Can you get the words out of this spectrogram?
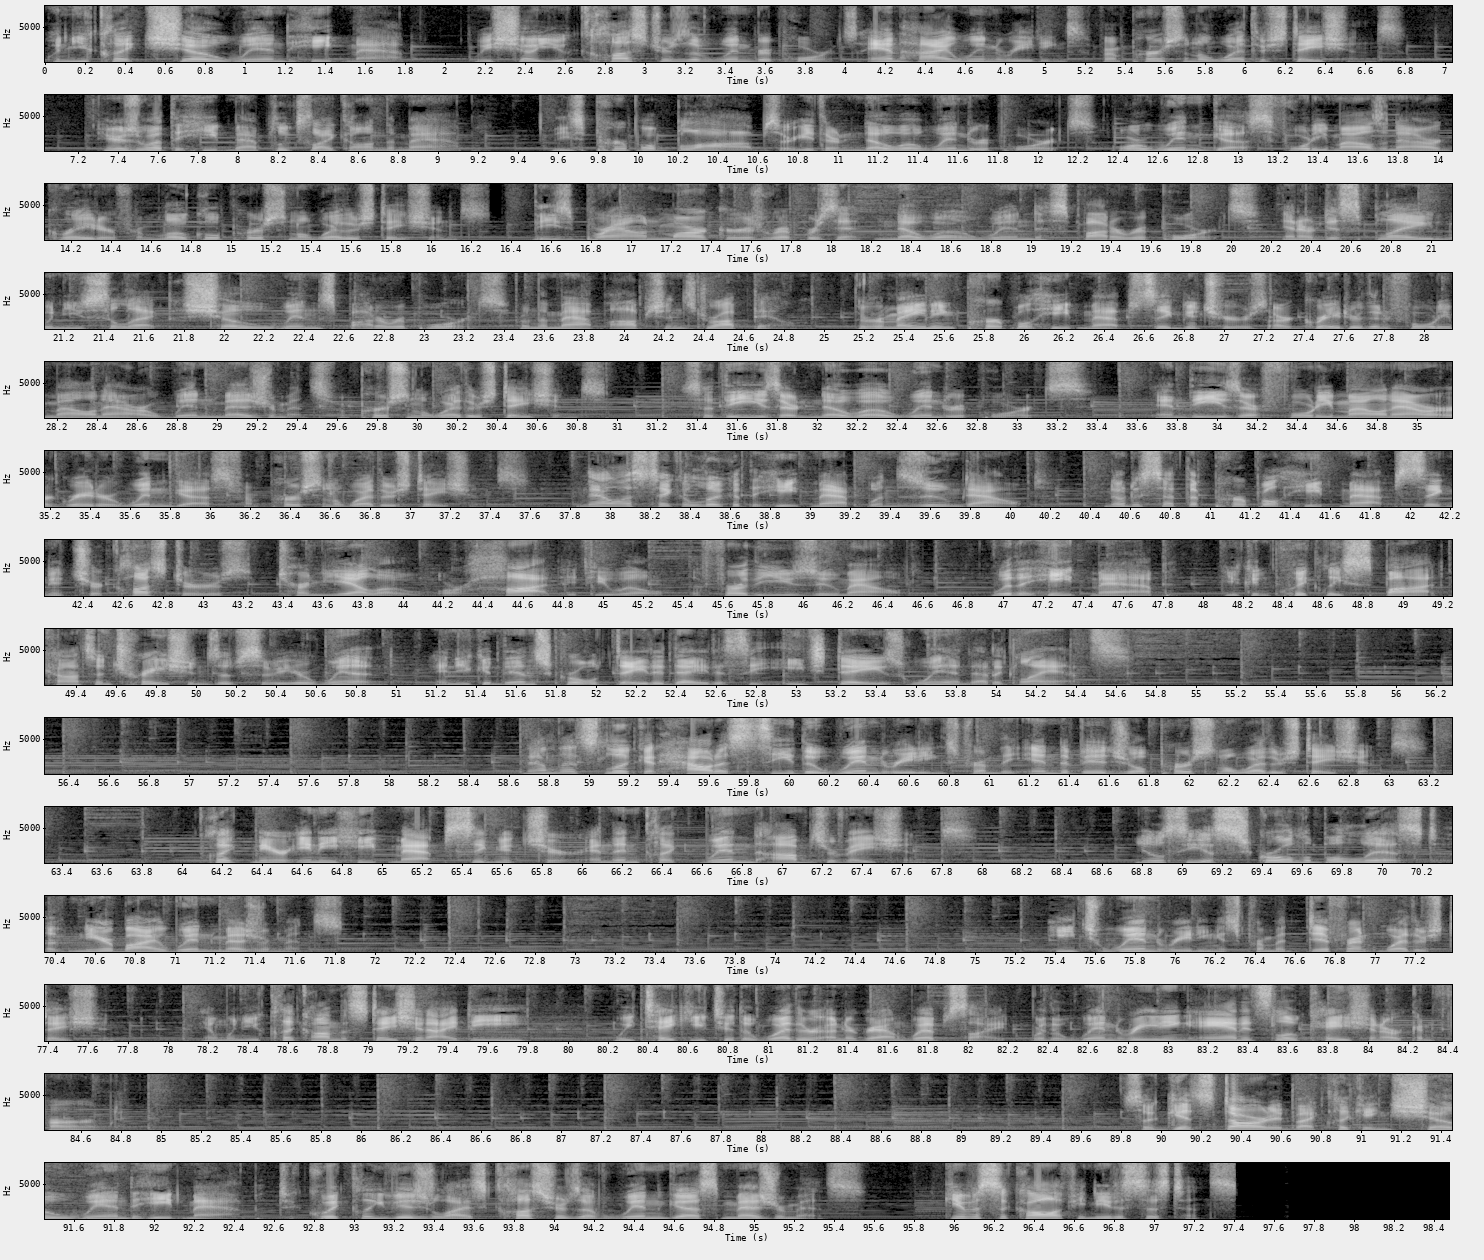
When you click Show Wind Heat Map, we show you clusters of wind reports and high wind readings from personal weather stations. Here's what the heat map looks like on the map. These purple blobs are either NOAA wind reports or wind gusts 40 miles an hour greater from local personal weather stations. These brown markers represent NOAA wind spotter reports and are displayed when you select Show Wind Spotter Reports from the Map Options dropdown. The remaining purple heat map signatures are greater than 40 mile an hour wind measurements from personal weather stations. So these are NOAA wind reports, and these are 40 mile an hour or greater wind gusts from personal weather stations. Now let's take a look at the heat map when zoomed out. Notice that the purple heat map signature clusters turn yellow, or hot if you will, the further you zoom out. With a heat map, you can quickly spot concentrations of severe wind, and you can then scroll day to day to see each day's wind at a glance. Now let's look at how to see the wind readings from the individual personal weather stations. Click near any heat map signature and then click Wind Observations. You'll see a scrollable list of nearby wind measurements. Each wind reading is from a different weather station, and when you click on the station ID, we take you to the Weather Underground website where the wind reading and its location are confirmed. So get started by clicking Show Wind Heat Map to quickly visualize clusters of wind gust measurements. Give us a call if you need assistance.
